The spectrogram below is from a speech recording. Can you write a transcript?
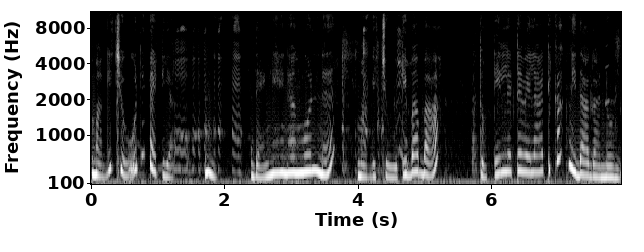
මගේ චූටි පැටිය දැන් එහෙනම් ඔන්න මගේ චූටි බබා තොටිල්ලට වෙලා ටිකක් නිදාගන්න ඕනි.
